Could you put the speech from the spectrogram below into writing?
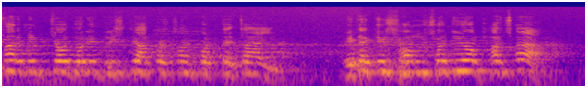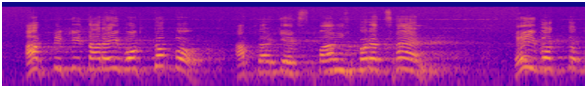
শারমিন চৌধুরীর দৃষ্টি আকর্ষণ করতে চাই। এটা কি সংসদীয় ভাষা? আপনি কি তার এই বক্তব্য আপনার কি এক্সপান্স করেছেন? এই বক্তব্য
